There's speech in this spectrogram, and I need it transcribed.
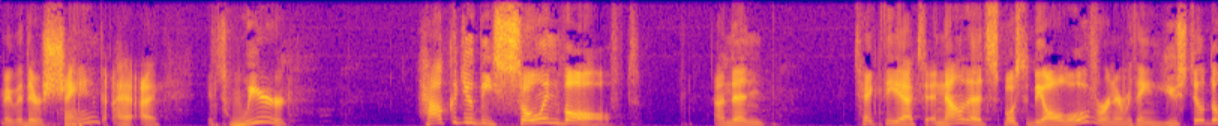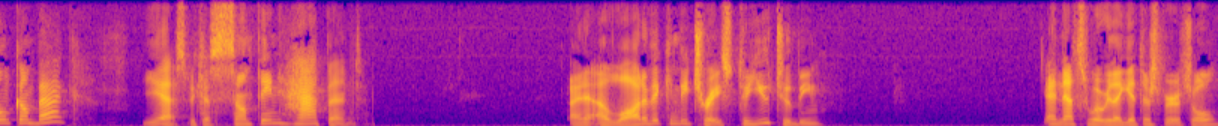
Maybe they're ashamed? I, I, it's weird. How could you be so involved and then take the exit? And now that it's supposed to be all over and everything, you still don't come back? Yes, because something happened. And a lot of it can be traced to YouTubing. And that's where they get their spiritual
